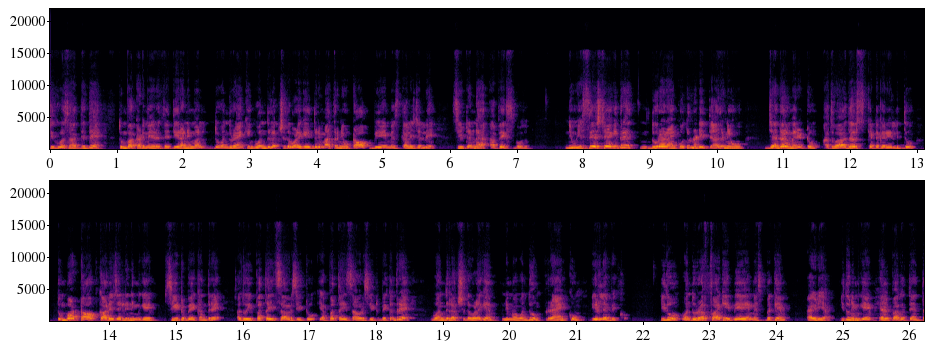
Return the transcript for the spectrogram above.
ಸಿಗುವ ಸಾಧ್ಯತೆ ತುಂಬ ಕಡಿಮೆ ಇರುತ್ತೆ. ತೀರಾ ನಿಮ್ಮದು ಒಂದು ರ್ಯಾಂಕಿಂಗ್ ಒಂದು ಲಕ್ಷದ ಒಳಗೆ ಇದ್ದರೆ ಮಾತ್ರ ನೀವು ಟಾಪ್ ಬಿ ಎಂ ಎಸ್ ಕಾಲೇಜಲ್ಲಿ ಸೀಟನ್ನು ಅಪೇಕ್ಷಿಸ್ಬೋದು. ನೀವು ಎಸ್ ಸಿ ಎಸ್ ಟಿ ಆಗಿದ್ದರೆ ದೂರ ರ್ಯಾಂಕ್ ಹೋದ್ರೂ ನಡೆಯುತ್ತೆ ಆದರೆ ನೀವು ಜನರಲ್ ಮೆರಿಟು ಅಥವಾ ಅದರ್ಸ್ ಕ್ಯಾಟಗರಿಯಲ್ಲಿದ್ದು ತುಂಬ ಟಾಪ್ ಕಾಲೇಜಲ್ಲಿ ನಿಮಗೆ ಸೀಟು ಬೇಕಂದರೆ ಅದು ಇಪ್ಪತ್ತೈದು ಸಾವಿರ ಸೀಟು ಎಪ್ಪತ್ತೈದು ಸಾವಿರ ಸೀಟು ಬೇಕಂದರೆ ಒಂದು ಲಕ್ಷದ ಒಳಗೆ ನಿಮ್ಮ ಒಂದು ರ್ಯಾಂಕು ಇರಲೇಬೇಕು. ಇದು ಒಂದು ರಫ್ ಆಗಿ ಬಿ ಎಂ ಎಸ್ ಬಗ್ಗೆ ಐಡಿಯಾ ಇದು ನಿಮಗೆ ಹೆಲ್ಪ್ ಆಗುತ್ತೆ ಅಂತ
